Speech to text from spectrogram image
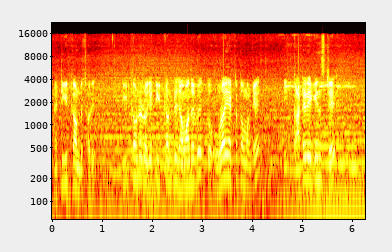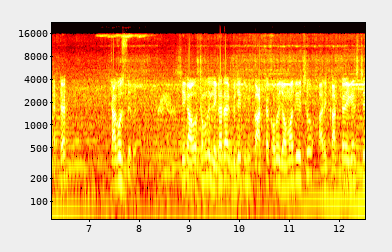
মানে ticket counter sorry ticket counter রয়েছে টিকিট কাউন্টারে জমা দেবে, তো ওরাই একটা তোমাকে এই কার্ডের এগেনস্টে একটা কাগজ দেবে। সেই কাগজটার মধ্যে লেখা থাকবে যে তুমি কার্ডটা কবে জমা দিয়েছ, আর এই কার্ডটার এগেনস্টে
